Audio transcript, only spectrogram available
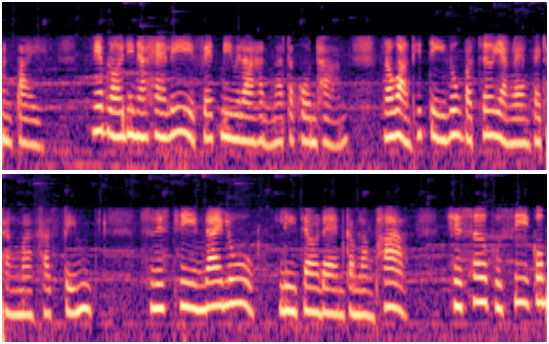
มันไป เรียบร้อยดีนะแฮร์รี่ เฟสมีเวลาหันมาตะโกนถาม ระหว่างที่ตีลูกบัตเจอร์อย่างแรงไปทางมาคัสตินสลิสทีนได้ลูก ลีเจลแดนกำลังพากเชสเซอร์พุซซี่ก้ม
